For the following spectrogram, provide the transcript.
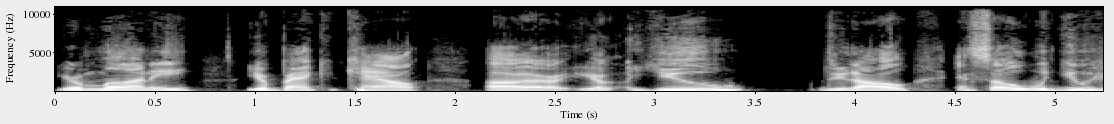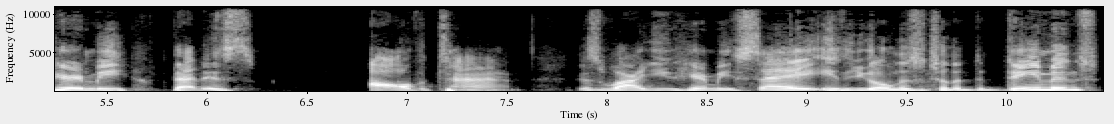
your money, your bank account, uh, your, you, you know. And so when you hear me, that is all the time. This is why you hear me say either you're going to listen to the, the demons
